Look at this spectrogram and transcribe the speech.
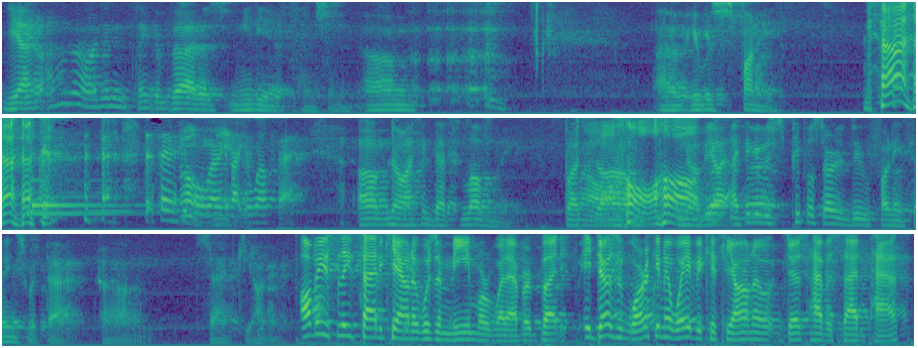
yeah, I don't, I don't know. I didn't think of that as media attention. Um, uh, it was funny. That so many people Oh, were worried man. about your welfare. Um, no, I think that's lovely. But um, Aw. no, the, I, I think it was people started to do funny things with that. Um, sad Keanu. Obviously, sad Keanu was a meme or whatever, but it does work in a way because Keanu does have a sad past.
